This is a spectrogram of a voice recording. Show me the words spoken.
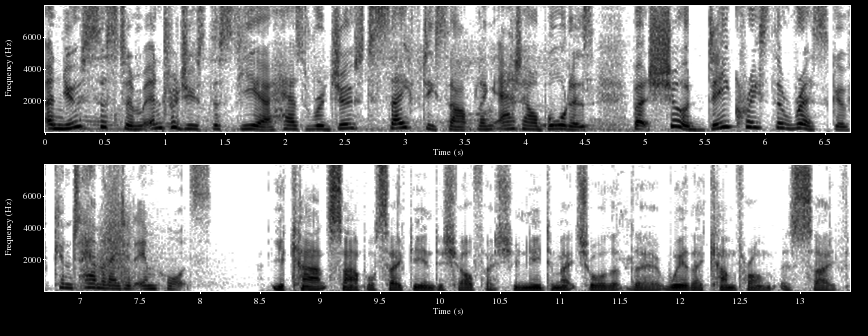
a new system introduced this year has reduced safety sampling at our borders, but should decrease the risk of contaminated imports. You can't sample safety into shellfish. You need to make sure that where they come from is safe.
